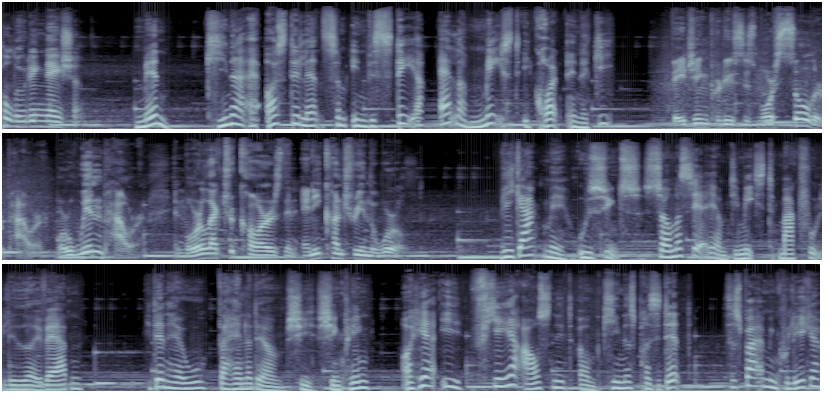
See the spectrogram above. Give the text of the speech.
polluting nation. Men Kina er også det land, som investerer allermest i grøn energi. Beijing produces more solar power, more wind power, and more electric cars than any country in the world. Vi er i gang med Udsyns sommerserie om de mest magtfulde ledere i verden. I den her uge, der handler det om Xi Jinping. Og her i fjerde afsnit om Kinas præsident, så spørger jeg min kollega,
